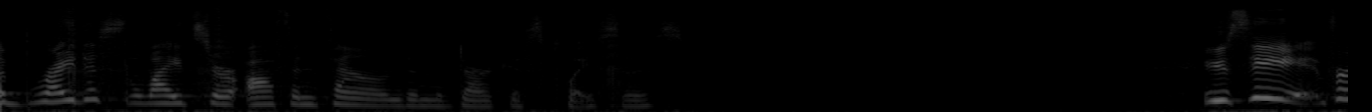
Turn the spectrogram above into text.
the brightest lights are often found in the darkest places. You see, for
